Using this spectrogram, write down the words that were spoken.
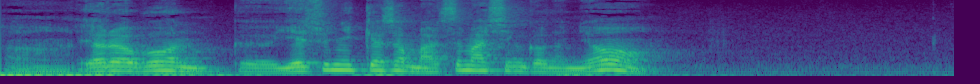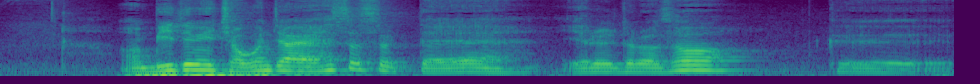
어, 여러분, 그 예수님께서 말씀하신 거는요, 어, 믿음이 적은 자야 했었을 때 예를 들어서 그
